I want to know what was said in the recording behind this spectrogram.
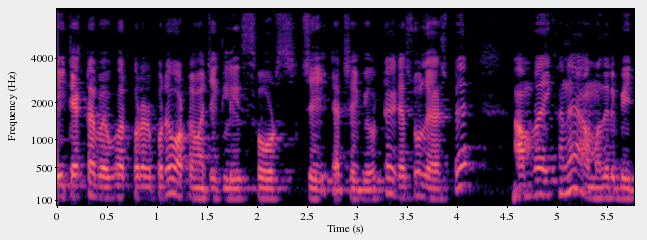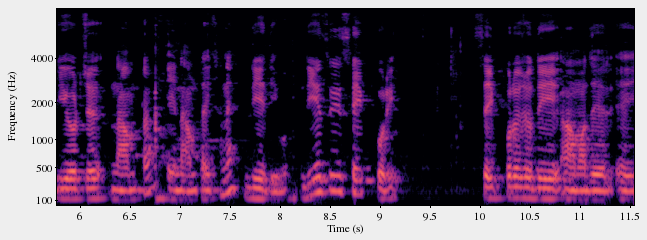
এই ট্যাগটা ব্যবহার করার পরে অটোমেটিক্যালি সোর্স যে অ্যাট্রিবিউটটা এটা চলে আসবে। আমরা এখানে আমাদের ভিডিওর যে নামটা এই নামটা এখানে দিয়ে দিব। দিয়ে যদি সেভ করি, সেভ করে যদি আমাদের এই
